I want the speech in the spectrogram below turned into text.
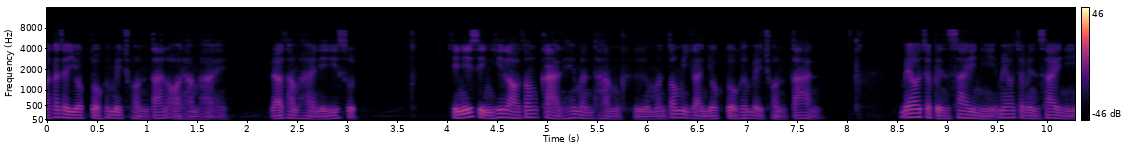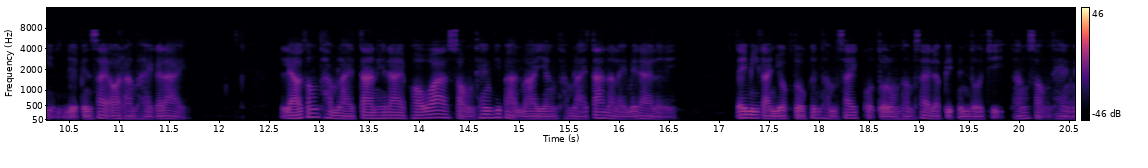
มันก็จะยกตัวขึ้นไปชนต้านออทำไฮ แล้วทำไฮนี้ที่สุด ทีนี้สิ่งที่เราต้องการให้มันทำคือ มันต้องมีการยกตัวขึ้นไปชนต้าน ไม่ว่าจะเป็นไส้นี้ ไม่ว่าจะเป็นไส้นี้ หรือเป็นไส้ออทำไฮก็ได้ แล้วต้องทำลายต้านให้ได้ เพราะว่า 2 แท่งที่ผ่านมายังทำลายต้านอะไรไม่ได้เลย ได้มีการยกตัวขึ้นทำไส้กดตัวลงทำไส้แล้วปิดเป็นโดจิทั้ง 2 แท่ง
